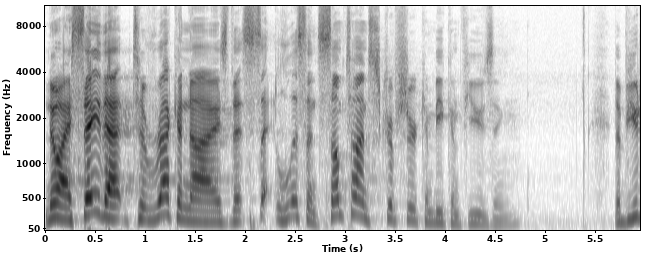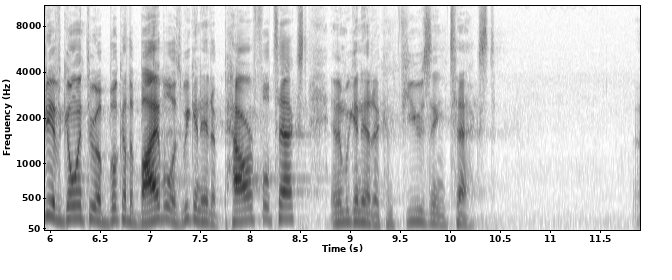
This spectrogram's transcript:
no, I say that to recognize that, listen, sometimes scripture can be confusing. The beauty of going through a book of the Bible is we can hit a powerful text and then we can hit a confusing text. Uh,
